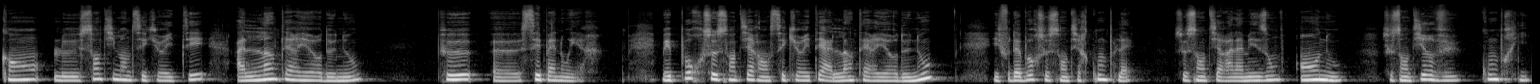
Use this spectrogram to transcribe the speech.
quand le sentiment de sécurité à l'intérieur de nous peut euh, s'épanouir. Mais pour se sentir en sécurité à l'intérieur de nous, il faut d'abord se sentir complet, se sentir à la maison en nous, se sentir vu, compris,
